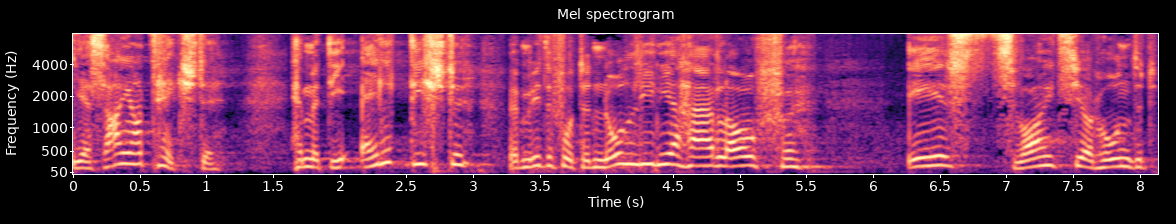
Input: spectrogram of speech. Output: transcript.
Jesaja-Texten haben wir die ältesten, wenn wir wieder von der Nulllinie herlaufen, erst zweites Jahrhundert,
